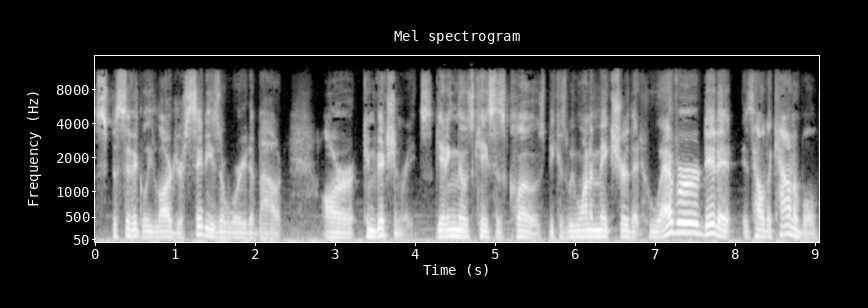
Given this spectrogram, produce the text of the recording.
specifically larger cities are worried about are conviction rates, getting those cases closed because we want to make sure that whoever did it is held accountable.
